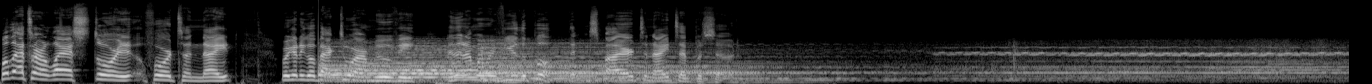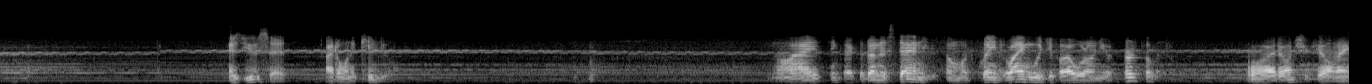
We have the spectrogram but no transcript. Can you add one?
Well, that's our last story for tonight. We're going to go back to our movie, and then I'm going to review the book that inspired tonight's episode. As you said, I don't want to kill you. I think I could understand your somewhat quaint language if I were on your Earth a little. why don't you kill me?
